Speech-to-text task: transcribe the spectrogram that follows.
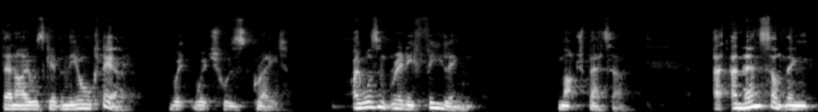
then I was given the all clear, which, which was great. I wasn't really feeling much better and then something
